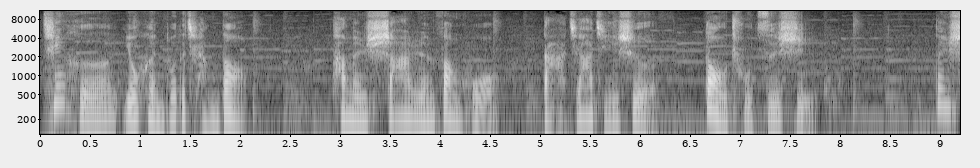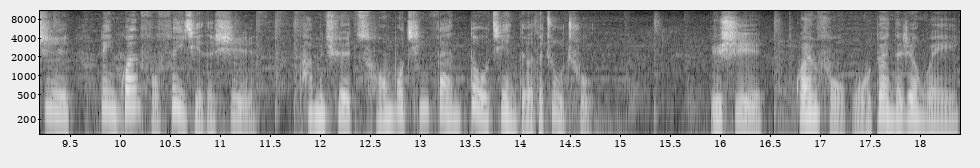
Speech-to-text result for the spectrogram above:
清河有很多的强盗，他们杀人放火，打家劫舍。到处滋事，但是令官府费解的是，他们却从不侵犯窦建德的住处。于是官府武断地认为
